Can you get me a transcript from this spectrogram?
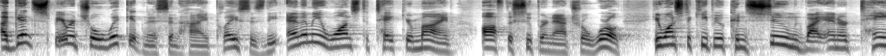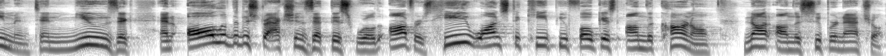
against spiritual wickedness in high places. The enemy wants to take your mind off the supernatural world. He wants to keep you consumed by entertainment and music and all of the distractions that this world offers. He wants to keep you focused on the carnal, not on the supernatural.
